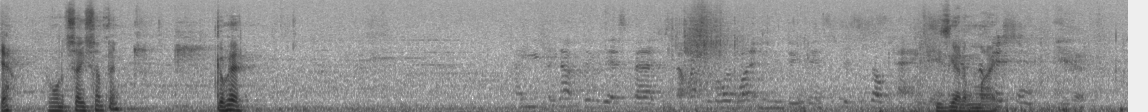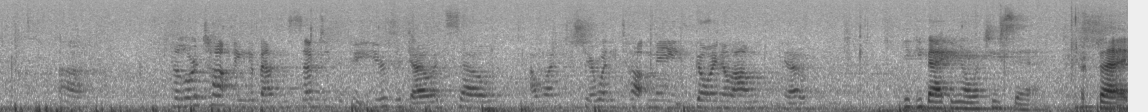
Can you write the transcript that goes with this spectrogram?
Yeah, you want to say something? Go ahead. He's got a mic. Uh, the Lord taught me about this subject a few years ago, and so I wanted to share what He taught me going along, you know, piggybacking on what you said. But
